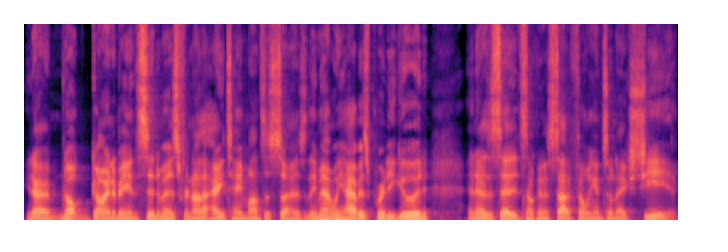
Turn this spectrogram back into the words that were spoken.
you know, not going to be in cinemas for another 18 months or so. So the amount we have is pretty good. And as I said, it's not going to start filming until next year.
